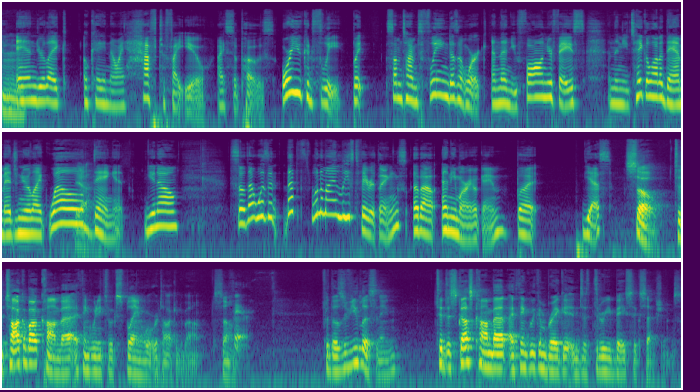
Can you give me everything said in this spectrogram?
mm. and you're like okay now i have to fight you i suppose or you could flee but sometimes fleeing doesn't work and then you fall on your face and then you take a lot of damage and you're like well Yeah. dang it you know so that wasn't that's one of my least favorite things about any mario game but yes So, to talk about combat, I think we need to explain what we're talking about. So, fair for those of you listening, to discuss combat, I think we can break it into three basic sections.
